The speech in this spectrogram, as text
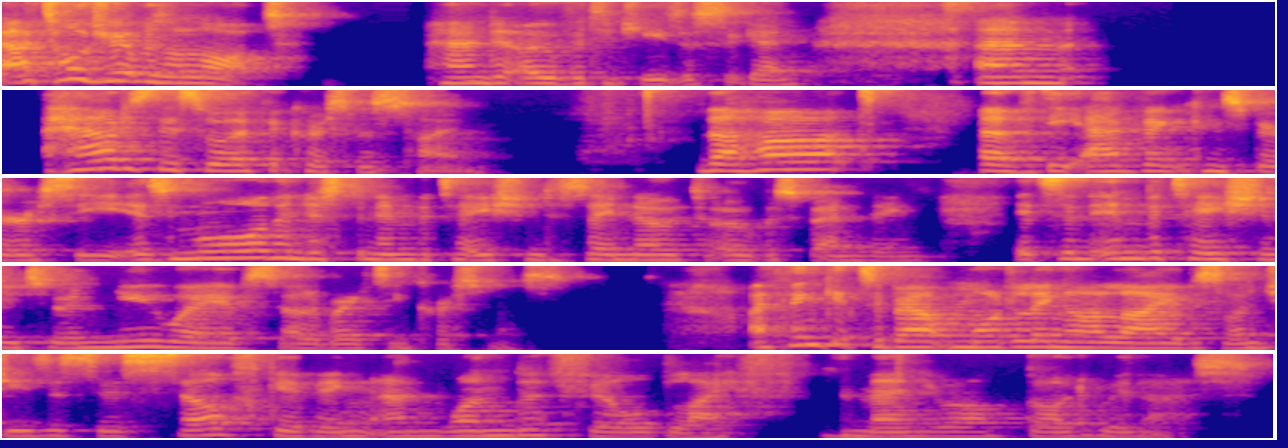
I told you it was a lot. Hand it over to Jesus again. Um, how does this work at Christmas time? The heart of the Advent conspiracy is more than just an invitation to say no to overspending. It's an invitation to a new way of celebrating Christmas. I think it's about modeling our lives on Jesus' self giving and wonder filled life, the Emmanuel, God with us.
